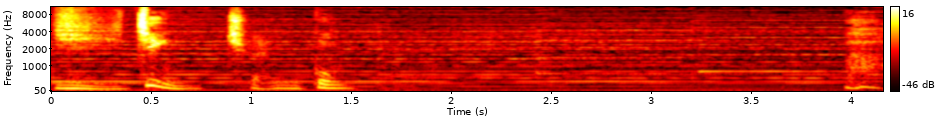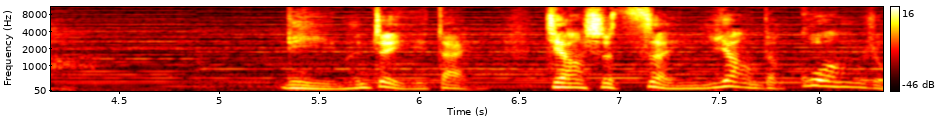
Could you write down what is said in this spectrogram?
以尽全功你们这一代将是怎样的光荣？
